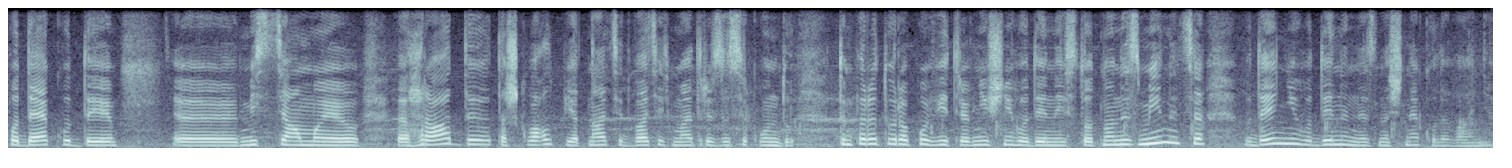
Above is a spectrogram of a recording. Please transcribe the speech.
подекуди місцями град та шквал 15-20 метрів за секунду. Температура повітря в нічні години істотно не зміниться, в денні години незначне коливання.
